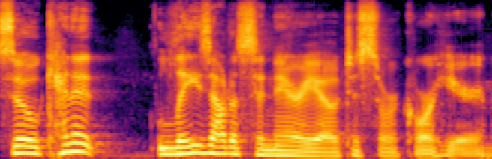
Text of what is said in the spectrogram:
So Kennit lays out a scenario to Sorkor here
